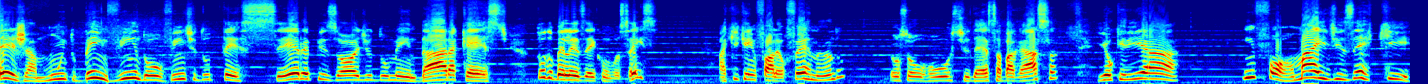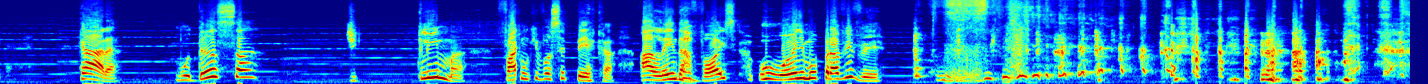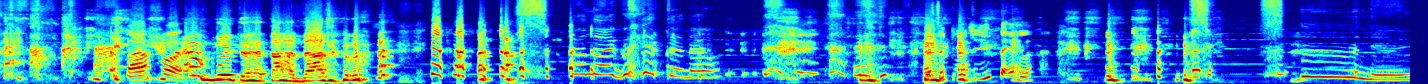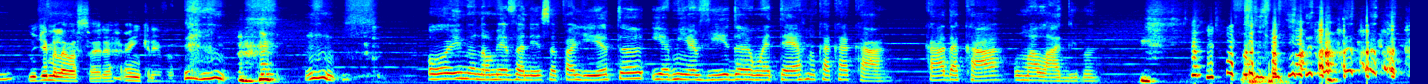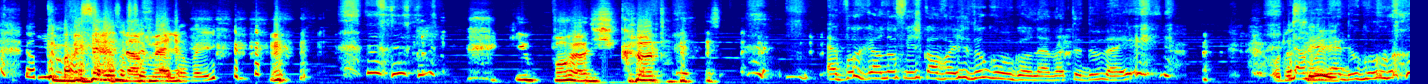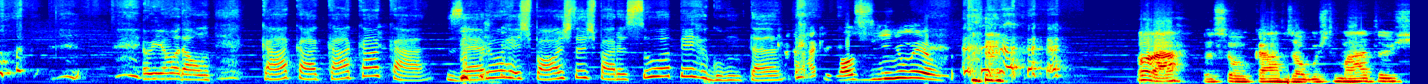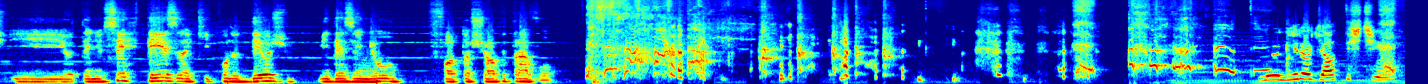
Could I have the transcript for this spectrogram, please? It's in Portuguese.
Seja muito bem-vindo, ouvinte do terceiro episódio do Mendara Cast. Tudo beleza aí com vocês? Aqui quem fala é o Fernando, eu sou o host dessa bagaça e eu queria informar e dizer que, cara, mudança de clima faz com que você perca, além da voz, o ânimo para viver. tá foda. É muito retardado. Eu não aguento, não. Essa aqui é de interna. Deus. Ninguém me leva a sério, é incrível. Oi, meu nome é Vanessa Palheta e a minha vida é um eterno kkk. Cada K, uma lágrima. Eu tô essa semana também. que porra de escroto. É porque eu não fiz com a voz do Google, né? Mas tudo bem. Ou da, da mulher do Google. Eu ia mandar um KKKKK. Zero respostas para sua pergunta. Caraca, igualzinho, meu. Olá, eu sou o Carlos Augusto Matos e eu tenho certeza que quando Deus me desenhou, Photoshop travou. Meu nível de autoestima.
